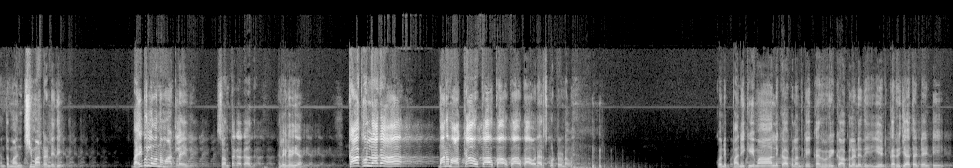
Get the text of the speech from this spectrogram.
ఎంత మంచి మాట అండి ఇది. బైబిల్లో ఉన్న మాటలే ఇవి. సొంతగా కాదు. హల్లెలూయా. కాకుల్లాగా మనం ఆ కావు కావు కావు కావు కావు అని కొన్ని పనికి మాలిన కాకులు అందుకే కర్రీ కాకులు అనేది. ఏంటి కర్రీ జాతి అంటే ఏంటి?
